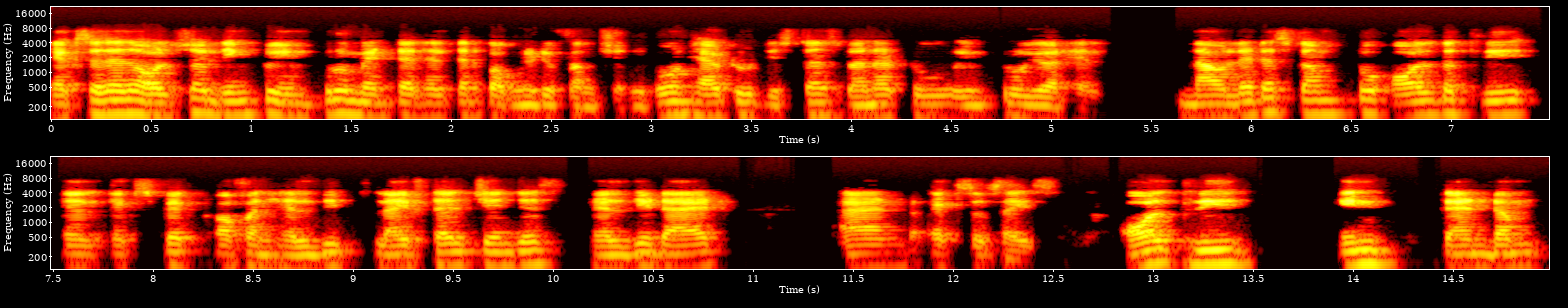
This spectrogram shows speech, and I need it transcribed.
Exercise also linked to improve mental health and cognitive function. You don't have to distance runner to improve your health. Now let us come to all the three aspects of an healthy lifestyle changes, healthy diet, and exercise. All three in tandem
